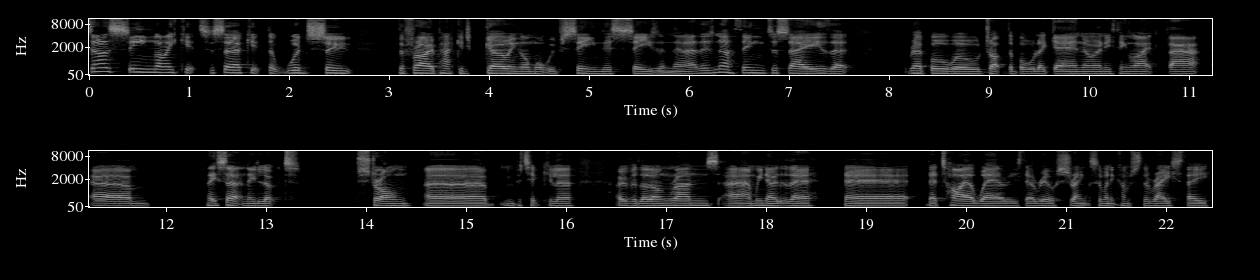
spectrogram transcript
does seem like it's a circuit that would suit the Ferrari package going on what we've seen this season. Now, there's nothing to say that Red Bull will drop the ball again or anything like that. Um, they certainly looked strong, uh, in particular over the long runs, uh, and we know that their their their tire wear is their real strength. So when it comes to the race, they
